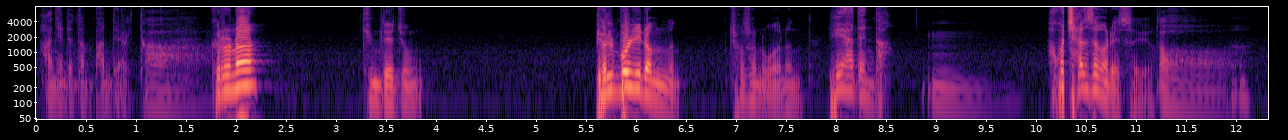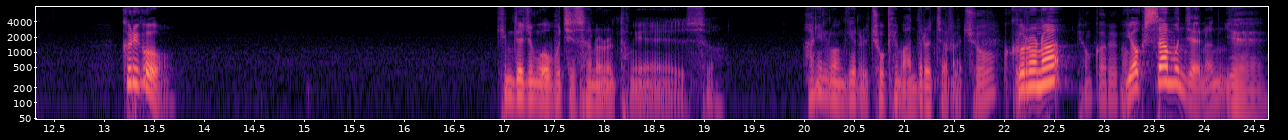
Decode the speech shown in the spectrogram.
한일회담 반대할 때. 아. 그러나 김대중 별 볼 일 없는 초선 의원은 해야 된다 음. 하고 찬성을 했어요. 어. 그리고 김대중 오부치 선언을 통해서 한일 관계를 좋게 만들었잖아요. 그렇죠. 그 그러나 평가를 받... 역사 문제는 예.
